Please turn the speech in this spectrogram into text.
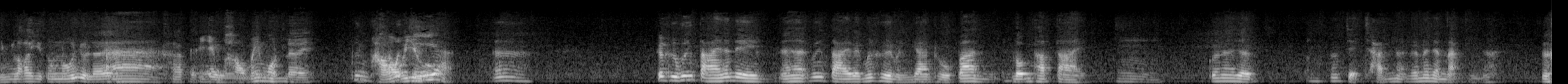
ยังลอยอยู่ตรงโน้นอยู่เลยอ่าครับคือยังเผาไม่หมดเลยเพิ่งเผาเมื่อกี้อะอ่าก็คือเพิ่งตายนั่นเองนะฮะเพิ่งตายไปเมื่อคืนเหมือนกันถูกบ้านล้มทับตายอืมก็น่าจะต้องเจ็ดชั้นนะก็น่าจะหนักอยู่นะคือ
